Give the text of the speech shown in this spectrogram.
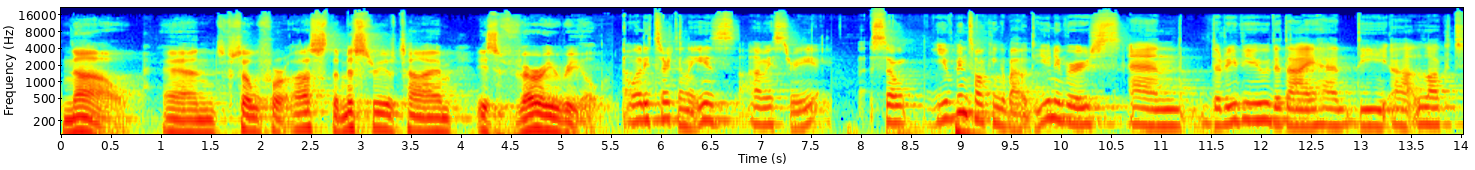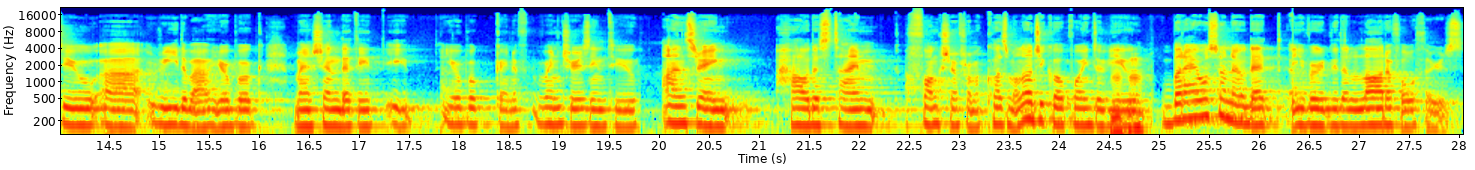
now. And so for us, the mystery of time is very real. Well, it certainly is a mystery. So, you've been talking about the universe, and the review that I had the uh, luck to uh, read about your book mentioned that it, it, your book kind of ventures into answering how does time function from a cosmological point of view. Mm-hmm. But I also know that you worked with a lot of authors,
